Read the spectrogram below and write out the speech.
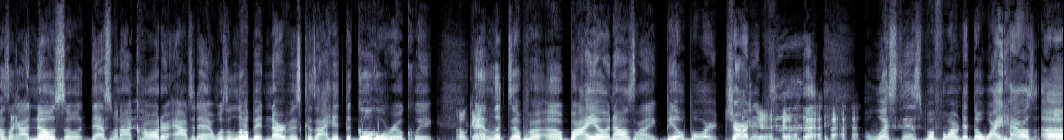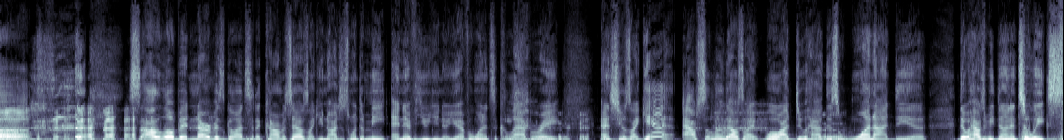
was like, I know. So that's when I called her after that. was a little bit nervous because I hit the Google real quick. Okay. And looked up her uh, bio, and I was like, Billboard charted. What's this? Performed at the White House. Uh, uh. so I was a little bit nervous going to the conversation. I was like, you know, I just want to meet, and if you, you know, you ever wanted to collaborate, and she was like, yeah, absolutely. I was like, well, I do have this one idea that will have to be done in two weeks.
